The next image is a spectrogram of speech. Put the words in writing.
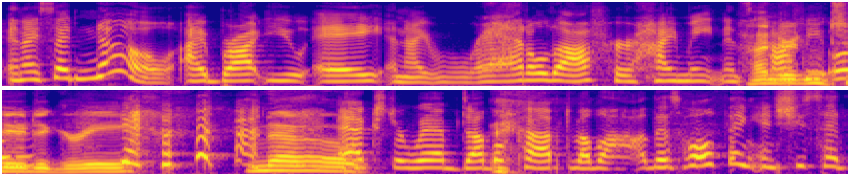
And I said, No, I brought you a, and I rattled off her high maintenance 102 degree. no. Extra whip, double cupped, blah, blah, this whole thing. And she said,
